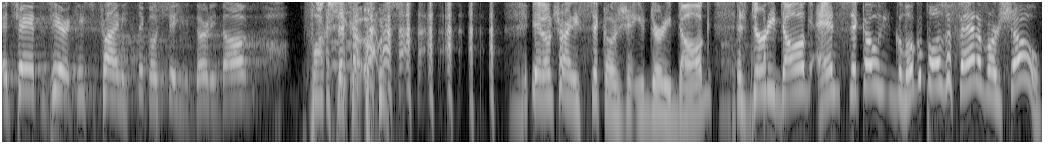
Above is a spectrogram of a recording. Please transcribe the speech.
and Chance is here in case you try any sicko shit, you dirty dog. Fuck sickos. yeah, don't try any sicko shit, you dirty dog. It's dirty dog and sicko. Logan Paul's a fan of our show.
